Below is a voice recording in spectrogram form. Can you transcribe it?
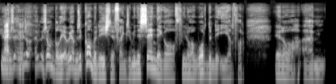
It, was, it, was, it was unbelievable. It was a combination of things. I mean, the sending off, you know, a word in the ear for you know, um,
